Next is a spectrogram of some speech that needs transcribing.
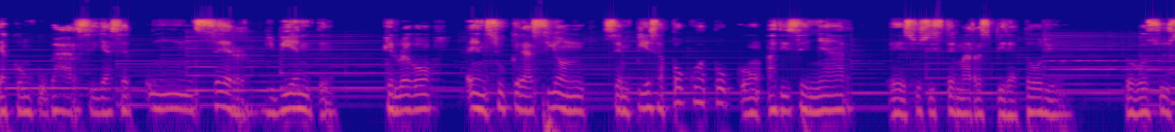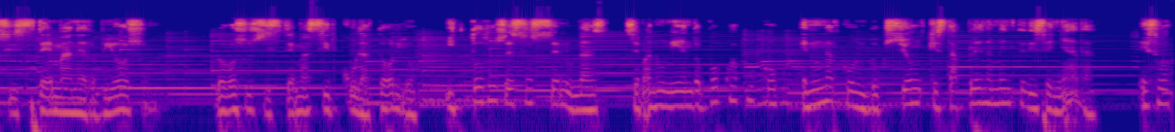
y a conjugarse y a ser un ser viviente, que luego en su creación se empieza poco a poco a diseñar eh, su sistema respiratorio, luego su sistema nervioso, luego su sistema circulatorio y todas esas células se van uniendo poco a poco en una conducción que está plenamente diseñada. Eso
